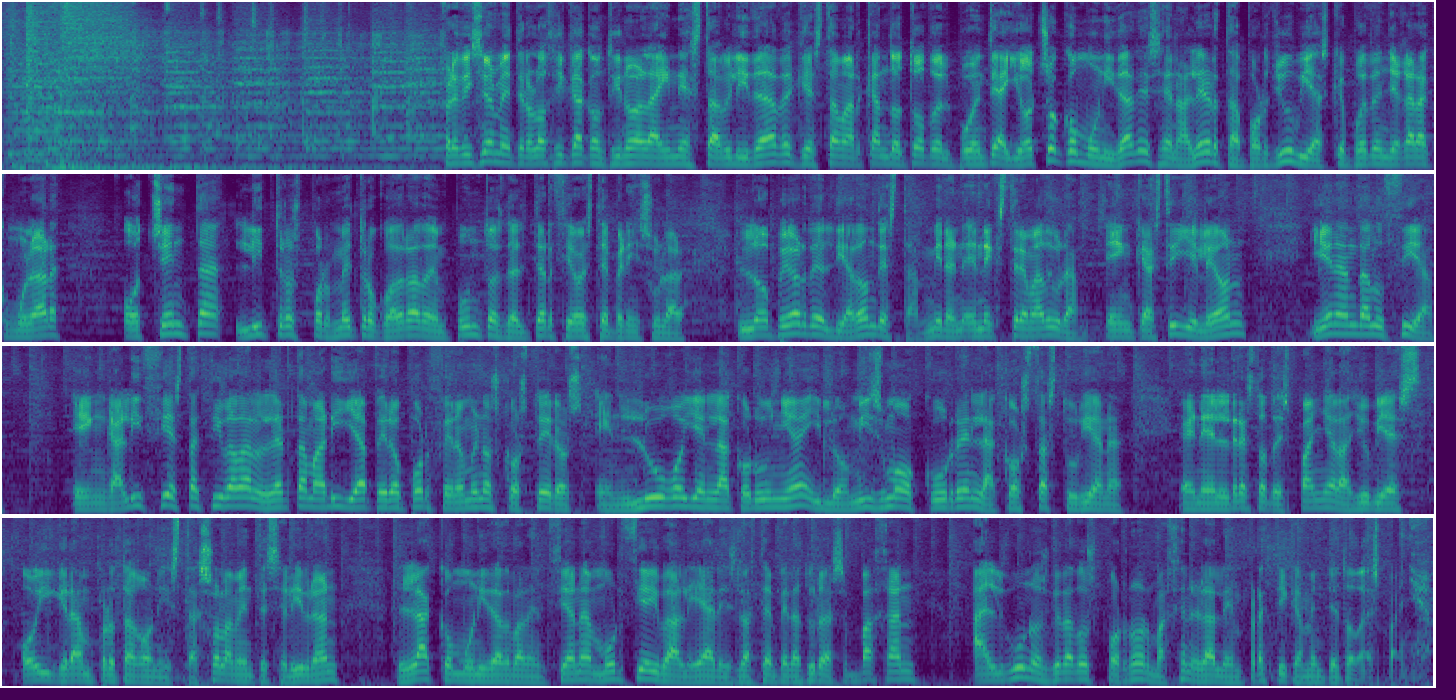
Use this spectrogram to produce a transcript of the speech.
Previsión meteorológica continúa la inestabilidad que está marcando todo el puente. Hay ocho comunidades en alerta por lluvias que pueden llegar a acumular 80 litros por metro cuadrado en puntos del tercio oeste peninsular. Lo peor del día, ¿dónde están? Miren, en Extremadura, en Castilla y León y en Andalucía. En Galicia está activada la alerta amarilla, pero por fenómenos costeros, en Lugo y en La Coruña, y lo mismo ocurre en la costa asturiana. En el resto de España la lluvia es hoy gran protagonista. Solamente se libran la comunidad valenciana, Murcia y Baleares. Las temperaturas bajan algunos grados por norma general en prácticamente toda España.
